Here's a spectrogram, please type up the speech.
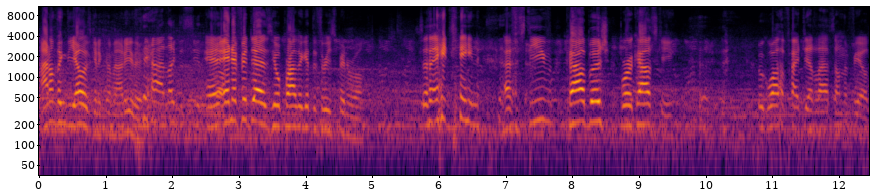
I don't think the yellow is going to come out either. Yeah, I'd like to see the And, and if it does, he'll probably get the three spin roll. So the 18 of Steve Kyle Busch Borkowski, who qualified dead last on the field,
